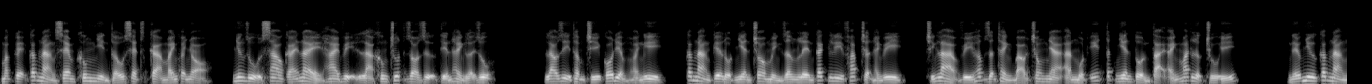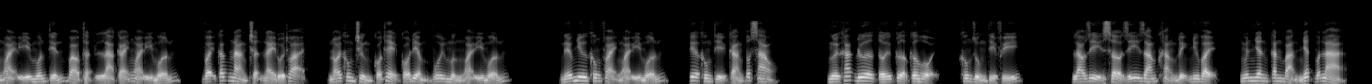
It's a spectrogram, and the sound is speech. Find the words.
Mặc kệ các nàng xem không nhìn thấu xét cả mánh khoẻ nhỏ, nhưng dù sao cái này hai vị là không chút do dự tiến hành lợi dụng. Lao gì thậm chí có điểm hoài nghi các nàng kia đột nhiên cho mình dâng lên cách ly pháp trận hành vi, chính là vì hấp dẫn thành bảo trong nhà ăn một ít tất nhiên tồn tại ánh mắt lực chú ý. Nếu như các nàng ngoại ý muốn tiến vào thật là cái ngoại ý muốn, vậy các nàng trận này đối thoại, nói không chừng có thể có điểm vui mừng ngoại ý muốn. Nếu như không phải ngoại ý muốn, kia không thì càng tốt sao? Người khác đưa tới cửa cơ hội, không dùng thì phí. Lao gì sở dĩ dám khẳng định như vậy, nguyên nhân căn bản nhất vẫn là,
